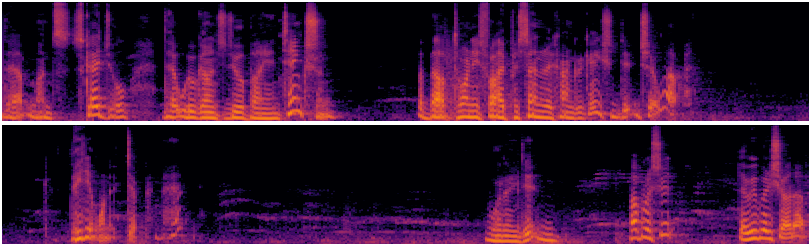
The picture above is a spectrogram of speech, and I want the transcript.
that month's schedule, that we were going to do it by intinction, about 25% of the congregation didn't show up. They didn't want to dip in that. When I didn't publish it, everybody showed up.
